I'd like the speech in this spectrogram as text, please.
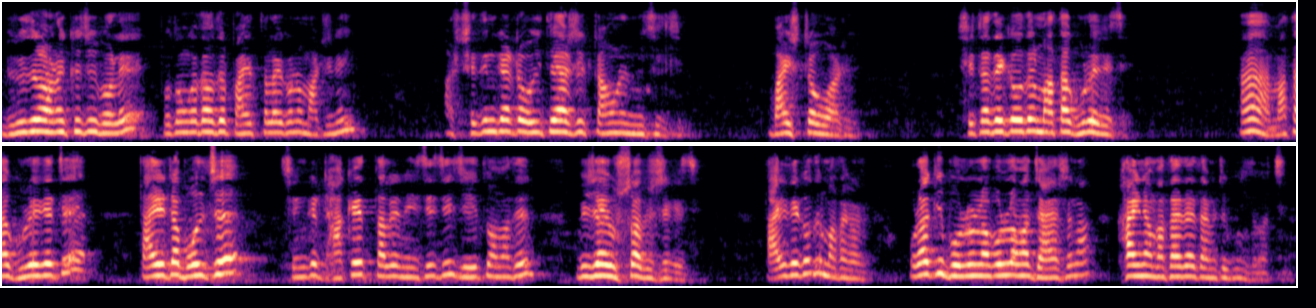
বিরোধীরা অনেক কিছুই বলে। প্রথম কথা, ওদের পায়ের তলায় কোনো মাটি নেই। আর সেদিনকে একটা ঐতিহাসিক টাউনের মিছিল ছিল, বাইশটা ওয়ার্ডে। সেটা দেখে ওদের মাথা ঘুরে গেছে। হ্যাঁ মাথা ঘুরে গেছে, তাই এটা বলছে, সেদিনকে ঢাকের তালে নেচেছি, যেহেতু আমাদের বিজয় উৎসব এসে গেছে। তাই দেখে ওদের মাথা খারাপ ওরা কি বলল না বলল আমার যায় আসে না, খাই না মাথায় দেয়, তা আমি ঠিক বুঝতে পারছি না।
